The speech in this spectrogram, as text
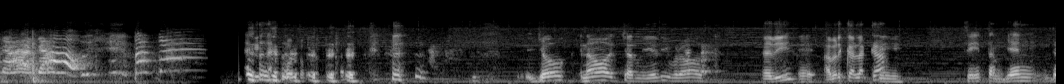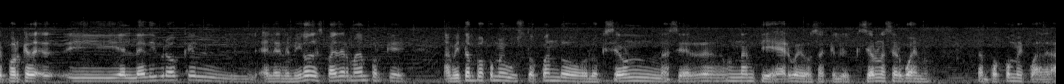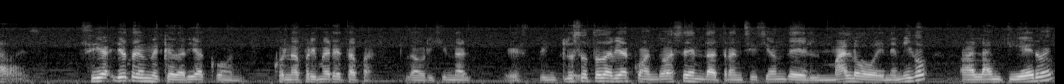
no, no! ¡Papá! Yo, no, Charlie Eddie Brock. Eddie, Eh, a ver, Calaca. Sí. Sí, también, de, porque y el Eddie Brock, el, el enemigo de Spider-Man, porque a mí tampoco me gustó cuando lo quisieron hacer un antihéroe, o sea, que lo quisieron hacer bueno. Tampoco me cuadraba eso. Sí, yo también me quedaría con, con la primera etapa, la original. Este, incluso todavía cuando hacen la transición del malo enemigo al antihéroe,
